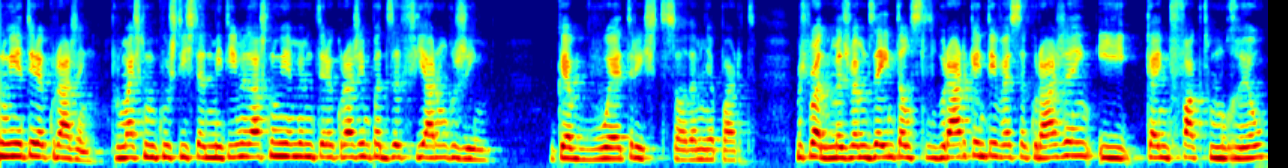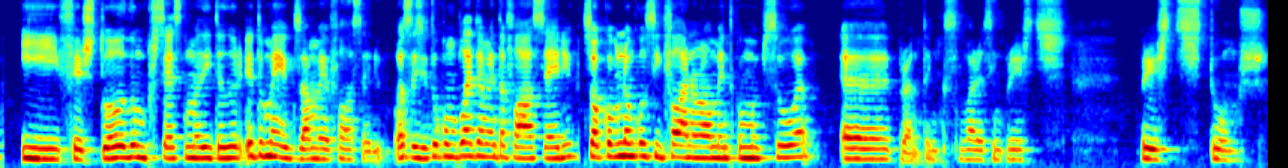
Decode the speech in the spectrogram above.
não ia ter a coragem, por mais que me custe isto admitir, mas acho que não ia mesmo ter a coragem para desafiar um regime. O que é triste só da minha parte. Mas pronto, mas vamos aí então celebrar quem teve essa coragem e quem de facto morreu e fez todo um processo de uma ditadura. Eu estou meio a gozar, meio a falar a sério. Ou seja, estou completamente a falar a sério, só como não consigo falar normalmente com uma pessoa, uh, pronto, tenho que se levar assim para estes, para estes tons.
